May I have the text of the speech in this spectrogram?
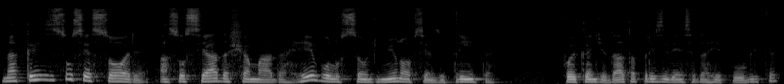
Na crise sucessória associada à chamada Revolução de 1930, foi candidato à presidência da República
